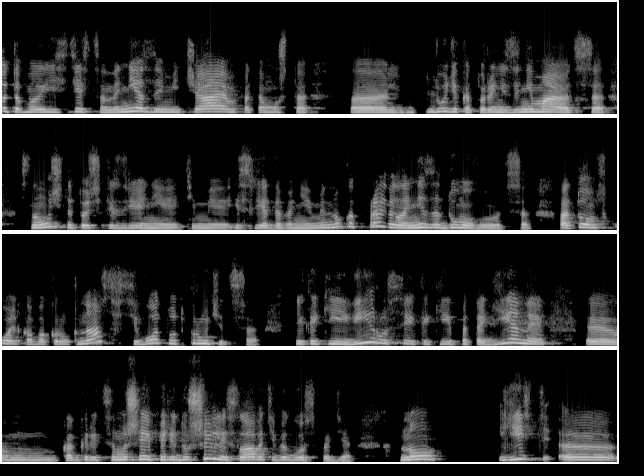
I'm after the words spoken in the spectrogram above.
это мы, естественно, не замечаем, потому что э, люди, которые не занимаются с научной точки зрения этими исследованиями, ну, как правило, не задумываются о том, сколько вокруг нас всего тут крутится, и какие вирусы, и какие патогены, э, как говорится, мышей передушили, слава тебе, Господи. Но есть э,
